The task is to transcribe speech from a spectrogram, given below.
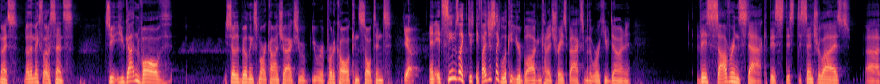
Nice. No, that makes a lot of sense. So you, you got involved. You started building smart contracts. You were you were a protocol consultant. Yeah. And it seems like if I just like look at your blog and kind of trace back some of the work you've done, this sovereign stack, this this decentralized uh,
